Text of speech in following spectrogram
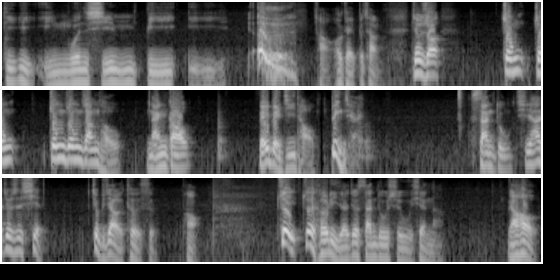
滴，引阮心悲。好，OK，不唱了。就是说，中中中中张头，南高北北基头并起来。三都，其他就是县，就比较有特色。好、哦，最最合理的就三都十五县呐、啊。然后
